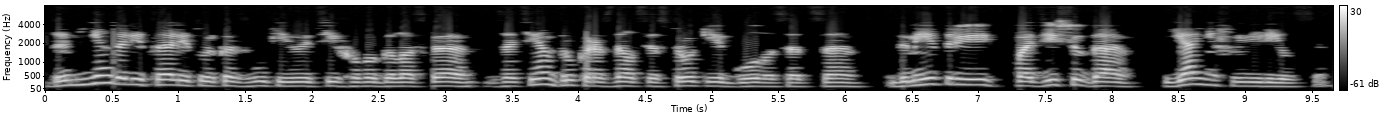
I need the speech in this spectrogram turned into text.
До меня долетали только звуки ее тихого голоска. Затем вдруг раздался строгий голос отца. «Дмитрий, поди сюда!» Я не шевелился.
